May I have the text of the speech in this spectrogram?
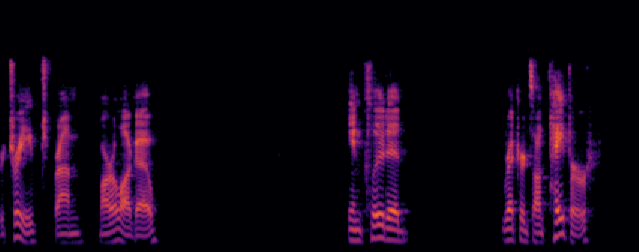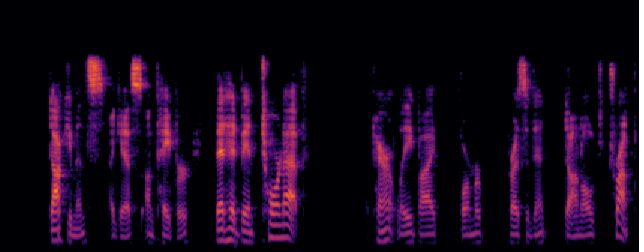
retrieved from Mar-a-Lago included records on paper, documents, I guess, on paper that had been torn up, apparently by former President Donald Trump.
